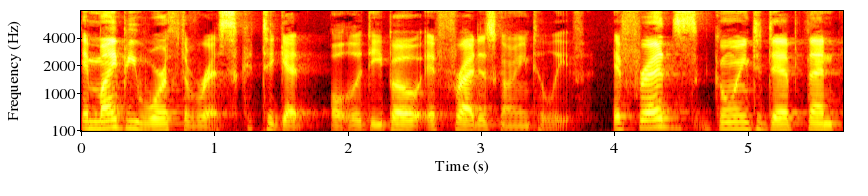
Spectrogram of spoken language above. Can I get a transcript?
it might be worth the risk to get Oladipo if Fred is going to leave. If Fred's going to dip, then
